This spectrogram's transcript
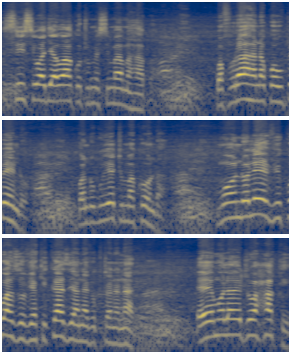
sisi waja wako tumesimama hapa. Kwa furaha na kwa upendo kwa ndugu yetu Makonda, muondolee vikwazo vya kikazi anavyokutana navyo. Ee Mola wetu wa haki,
